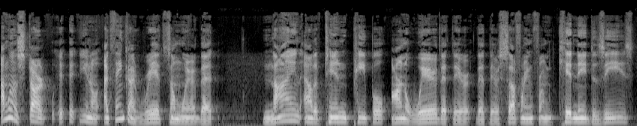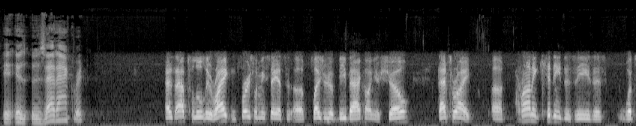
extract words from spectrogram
I'm going to start. You know, I think I read somewhere that nine out of ten people aren't aware that they're that they're suffering from kidney disease. Is, is that accurate? That's absolutely right. And first, let me say it's a pleasure to be back on your show. That's right. Uh, chronic kidney disease is what's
